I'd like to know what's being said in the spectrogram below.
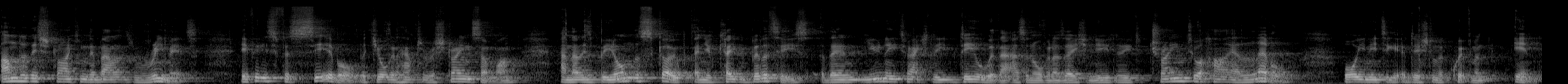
under this striking the balance remit, if it is foreseeable that you're going to have to restrain someone and that is beyond the scope and your capabilities, then you need to actually deal with that as an organisation. You need to train to a higher level or you need to get additional equipment in.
